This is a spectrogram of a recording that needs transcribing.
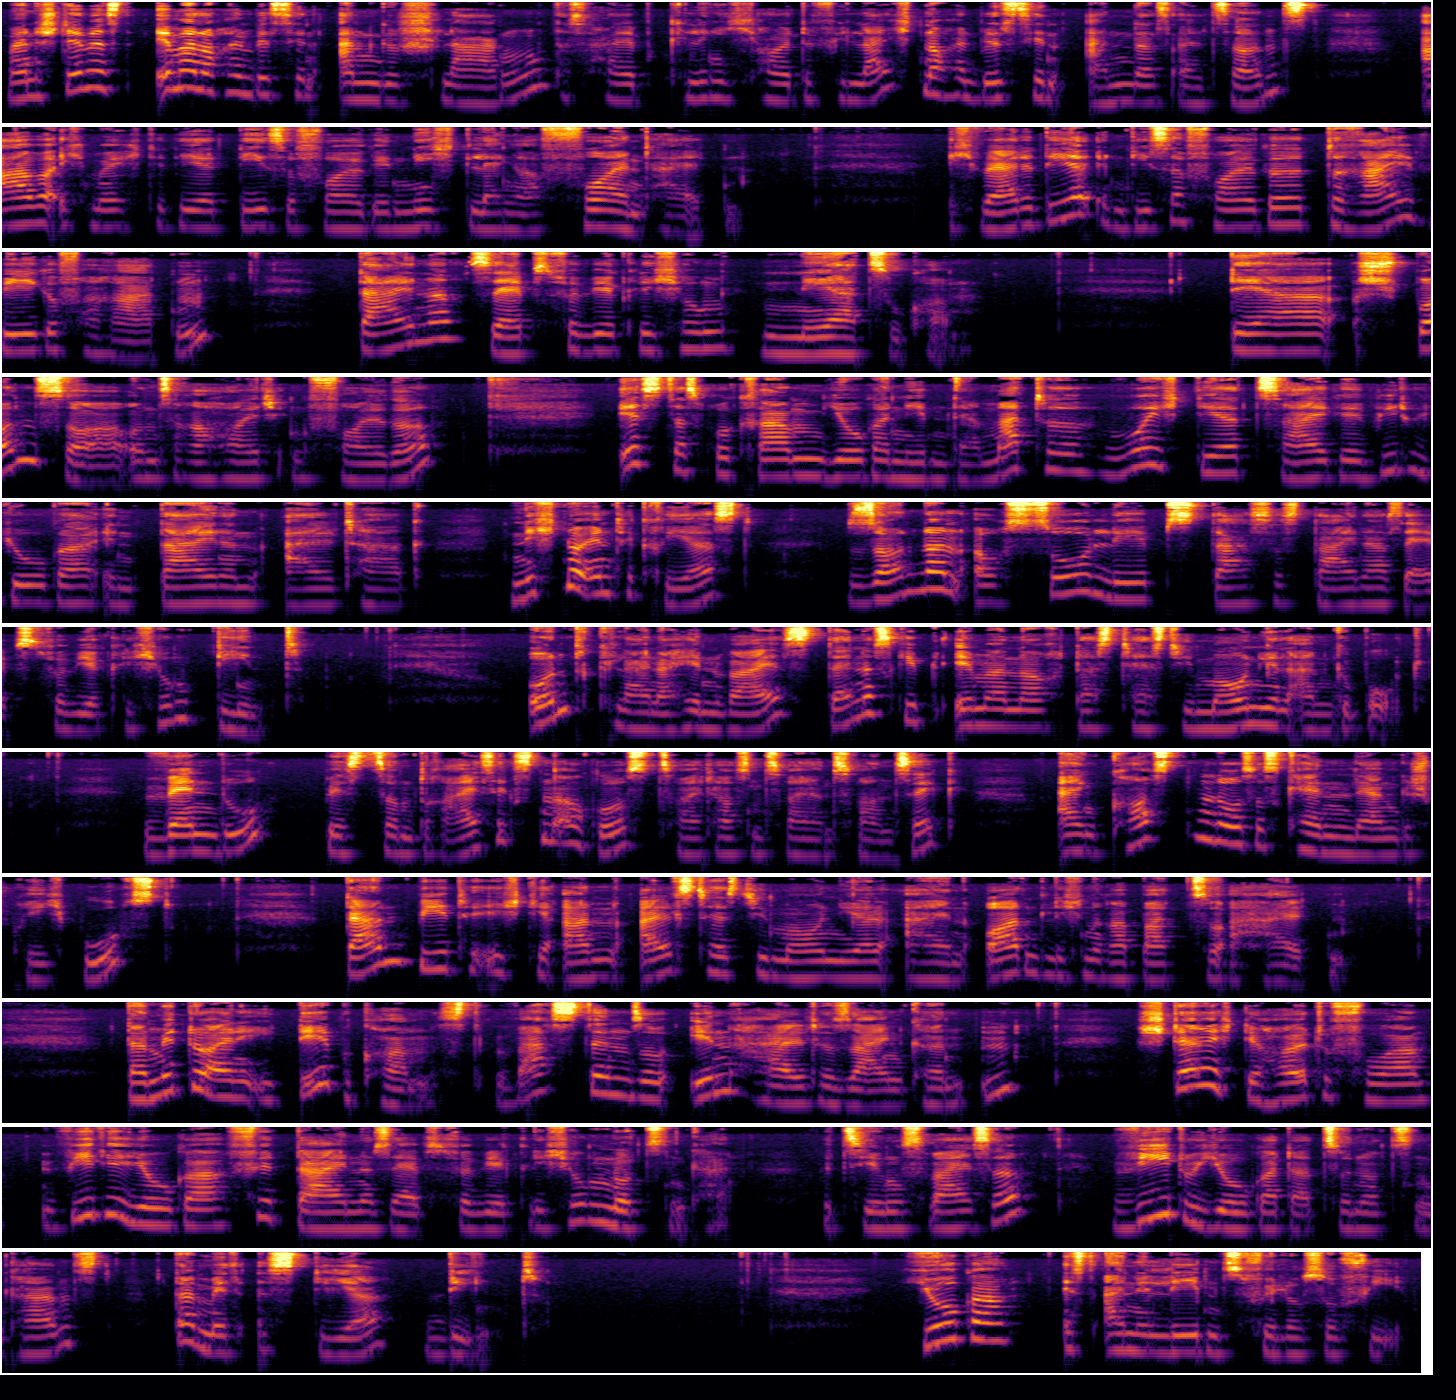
Meine Stimme ist immer noch ein bisschen angeschlagen, deshalb klinge ich heute vielleicht noch ein bisschen anders als sonst, aber ich möchte dir diese Folge nicht länger vorenthalten. Ich werde dir in dieser Folge drei Wege verraten, deiner Selbstverwirklichung näher zu kommen. Der Sponsor unserer heutigen Folge ist das Programm Yoga neben der Matte, wo ich dir zeige, wie du Yoga in deinen Alltag nicht nur integrierst, sondern auch so lebst, dass es deiner Selbstverwirklichung dient. Und kleiner Hinweis, denn es gibt immer noch das Testimonial-Angebot. Wenn du bis zum 30. August 2022 ein kostenloses Kennenlerngespräch buchst, dann biete ich dir an, als Testimonial einen ordentlichen Rabatt zu erhalten. Damit du eine Idee bekommst, was denn so Inhalte sein könnten, stelle ich dir heute vor, wie dir Yoga für deine Selbstverwirklichung nutzen kann beziehungsweise wie du Yoga dazu nutzen kannst, damit es dir dient. Yoga ist eine Lebensphilosophie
